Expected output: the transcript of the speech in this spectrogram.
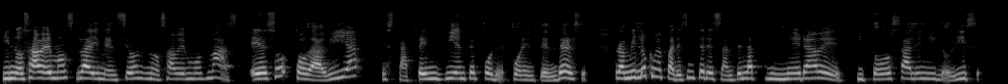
y no sabemos la dimensión, no sabemos más. Eso todavía está pendiente por, por, entenderse. Pero a mí lo que me parece interesante es la primera vez y todos salen y lo dicen.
